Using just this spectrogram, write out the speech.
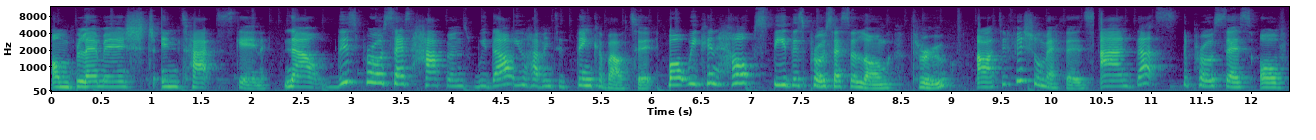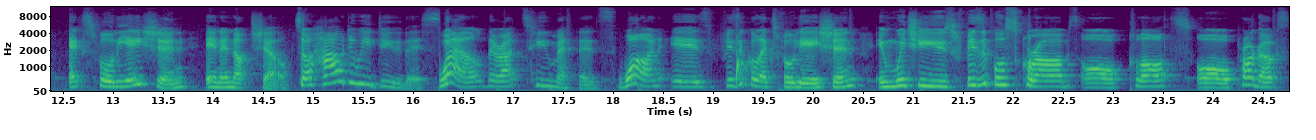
unblemished, intact skin. Now, this process happens without you having to think about it, but we can help speed this process along through artificial methods. And that's the process of exfoliation in a nutshell. So how do we do this? Well, there are two methods. One is physical exfoliation in which you use physical scrubs or cloths or products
